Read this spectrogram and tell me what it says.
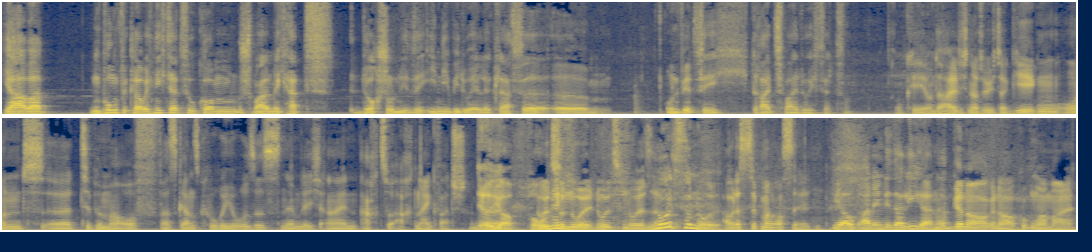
ja, aber ein Punkt wird, glaube ich, nicht dazu kommen. Schmalmich hat doch schon diese individuelle Klasse ähm, und wird sich 3-2 durchsetzen. Okay, und da halte ich natürlich dagegen und äh, tippe mal auf was ganz Kurioses, nämlich ein 8 zu 8. Nein, Quatsch. Ja, ja, 0 zu 0, 0 zu 0. 0 zu 0. Aber das tippt man auch selten. Ja, auch gerade in dieser Liga, ne? Genau, genau. Gucken wir mal.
